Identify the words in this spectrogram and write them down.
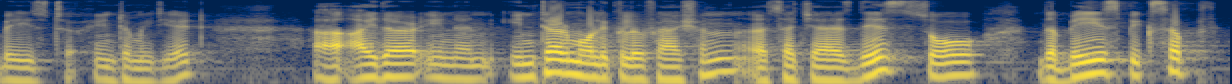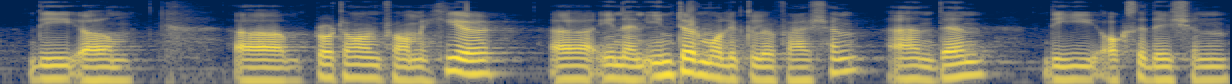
based intermediate uh, either in an intermolecular fashion uh, such as this. So, the base picks up the um, uh, proton from here uh, in an intermolecular fashion and then the oxidation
